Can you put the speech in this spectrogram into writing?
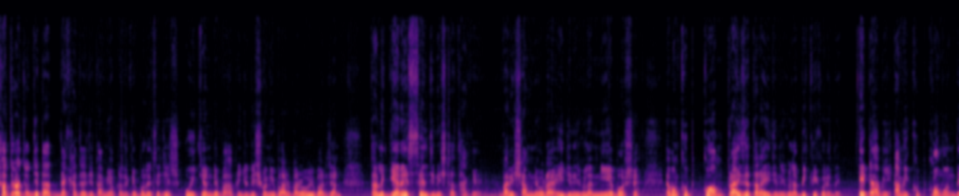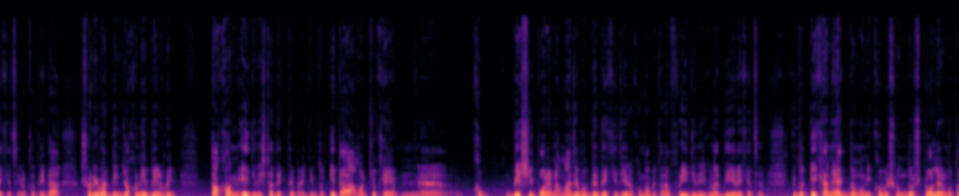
সচরাচর যেটা দেখা যায়, যেটা আমি আপনাদেরকে বলেছি যে উইকেন্ডে বা আপনি যদি শনিবার বা রবিবার যান, তাহলে গ্যারেজ সেল জিনিসটা থাকে। বাড়ির সামনে ওরা এই জিনিসগুলো নিয়ে বসে এবং খুব কম প্রাইসে তারা এই জিনিসগুলো বিক্রি করে দেয়। এটা আমি আমি খুব কমন দেখেছি, অর্থাৎ এটা শনিবার দিন যখনই বের হই, তখন এই জিনিসটা দেখতে পাই। কিন্তু এটা আমার চোখে খুব বেশি পড়ে না। মাঝে মধ্যে দেখি যে এরকমভাবে তারা ফ্রি জিনিসগুলো দিয়ে রেখেছে। কিন্তু এখানে একদম উনি খুব সুন্দর স্টলের মতো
